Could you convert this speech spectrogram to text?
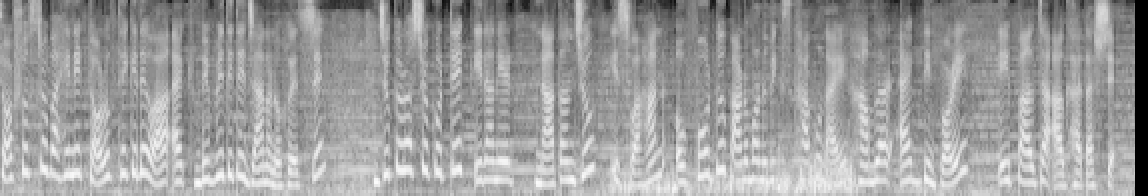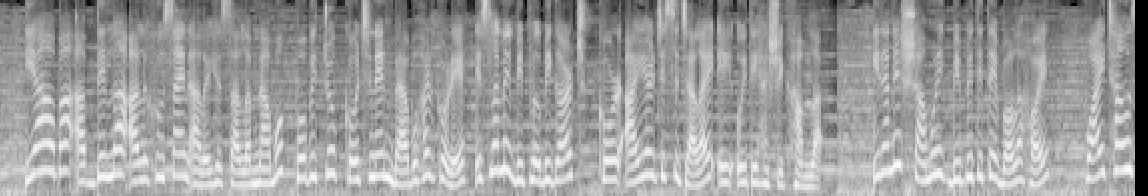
সশস্ত্র বাহিনীর তরফ থেকে দেওয়া এক বিবৃতিতে জানানো হয়েছে, যুক্তরাষ্ট্র কর্তৃক ইরানের নাতাঞ্জ ইসফাহান ও ফোর্দো পারমাণবিক স্থাপনায় হামলার একদিন পরে এই পাল্টা আঘাত আসে। ইয়াবা আবদুল্লাহ আল হুসাইন আলহিসাল্লাম নামক পবিত্র কোচিনেন ব্যবহার করে ইসলামী বিপ্লবী গার্ড কোর আইআরজিসি চালায় এই ঐতিহাসিক হামলা। ইরানের সামরিক বিবৃতিতে বলা হয় হোয়াইট হাউস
